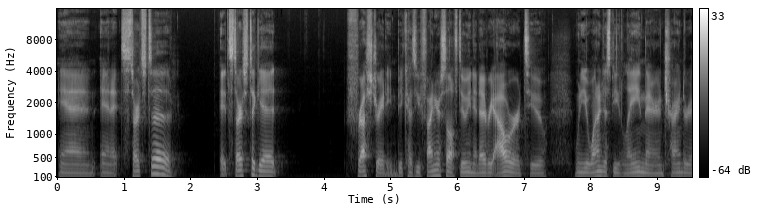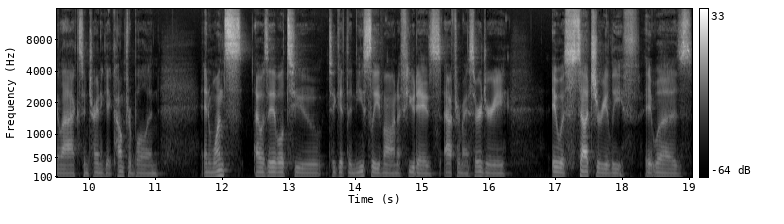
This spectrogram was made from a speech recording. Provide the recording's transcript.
and and it starts to it starts to get frustrating because you find yourself doing it every hour or two when you want to just be laying there and trying to relax and trying to get comfortable and and once I was able to to get the knee sleeve on a few days after my surgery, it was such a relief. It was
